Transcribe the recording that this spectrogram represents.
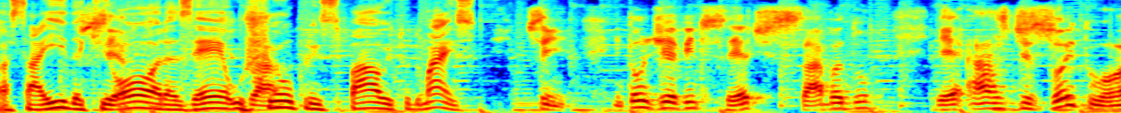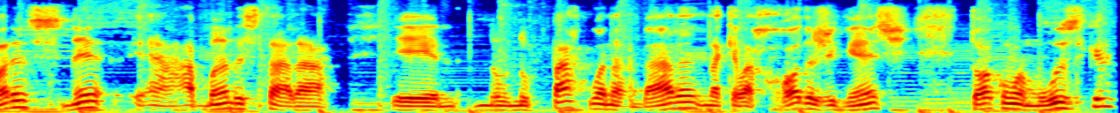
a saída, que certo. horas é, o claro. show principal e tudo mais? Sim. Então, dia 27, sábado, é, às 18 horas, né, a banda estará é, no, no Parque Guanabara, naquela roda gigante, toca uma música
